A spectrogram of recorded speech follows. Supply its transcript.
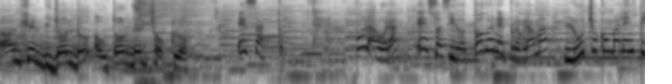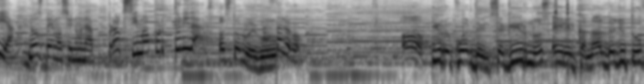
Ángel Villoldo, autor del Choclo. Exacto. Por ahora, eso ha sido todo en el programa Lucho con Valentía. Nos vemos en una próxima oportunidad. Hasta luego. Hasta luego. Ah, y recuerden seguirnos en el canal de YouTube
